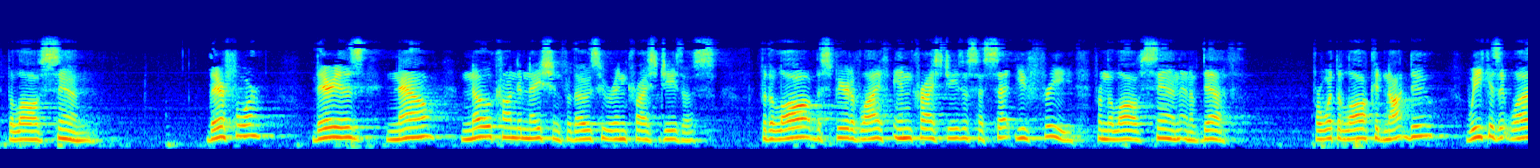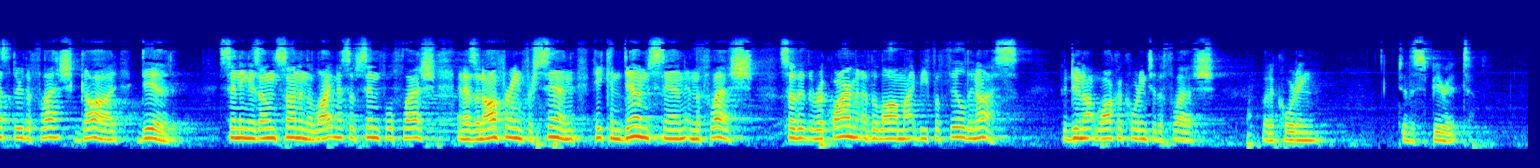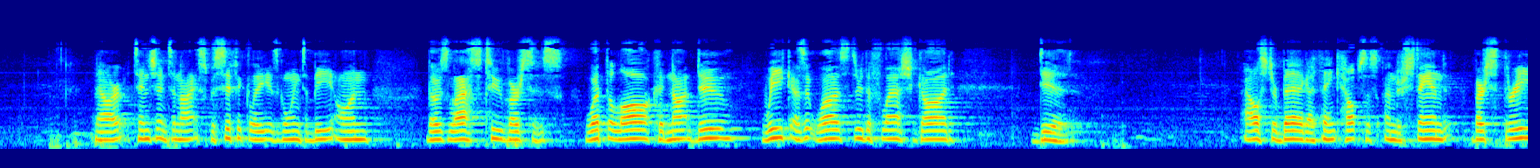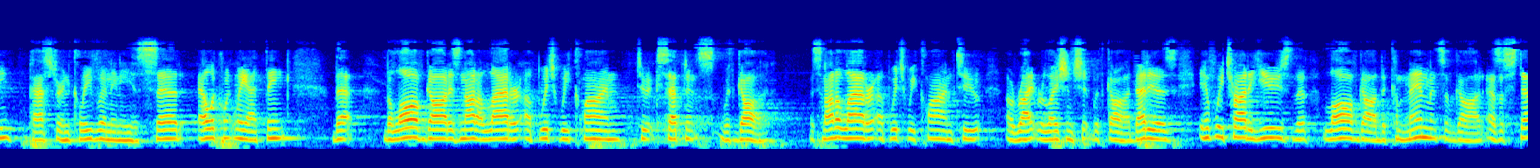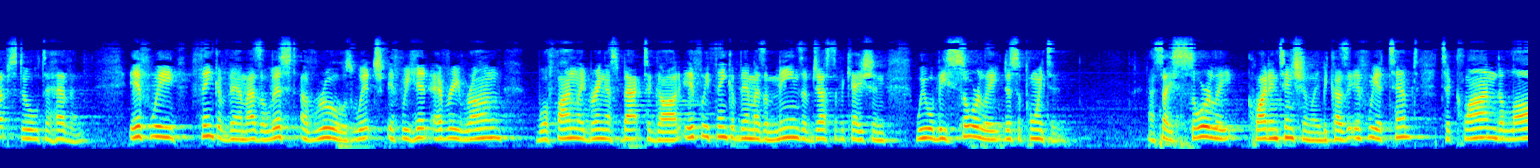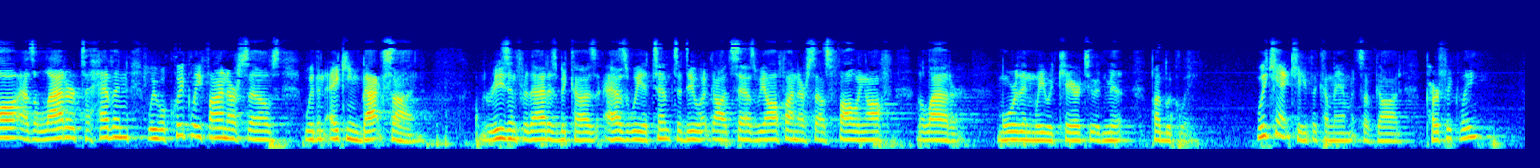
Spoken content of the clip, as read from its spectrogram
the law of sin. Therefore, there is now no condemnation for those who are in Christ Jesus. For the law of the Spirit of life in Christ Jesus has set you free from the law of sin and of death. For what the law could not do, weak as it was through the flesh, God did, sending his own Son in the likeness of sinful flesh, and as an offering for sin, he condemned sin in the flesh so that the requirement of the law might be fulfilled in us who do not walk according to the flesh, but according to the Spirit. Now, our attention tonight specifically is going to be on those last two verses. What the law could not do, weak as it was through the flesh, God did. Alistair Begg, I think, helps us understand verse 3, pastor in Cleveland, and he has said eloquently, I think, that the law of God is not a ladder up which we climb to acceptance with God. It's not a ladder up which we climb to a right relationship with God. That is, if we try to use the law of God, the commandments of God, as a step stool to heaven, if we think of them as a list of rules, which, if we hit every rung, will finally bring us back to God, if we think of them as a means of justification, we will be sorely disappointed. I say sorely quite intentionally because if we attempt to climb the law as a ladder to heaven, we will quickly find ourselves with an aching backside. The reason for that is because as we attempt to do what God says, we all find ourselves falling off the ladder more than we would care to admit publicly. We can't keep the commandments of God perfectly.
